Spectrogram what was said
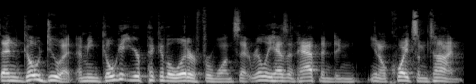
then go do it. I mean, go get your pick of the litter for once. That really hasn't happened in, you know, quite some time.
